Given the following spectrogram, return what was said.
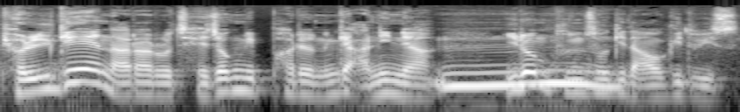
별개의 나라로 재정립하려는 게 아니냐 음. 이런 분석이 나오기도 있-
